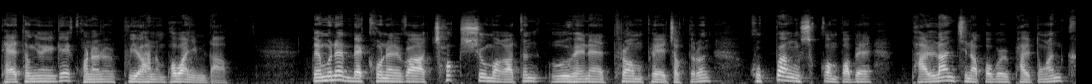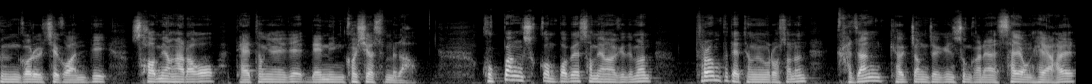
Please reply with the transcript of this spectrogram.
대통령에게 권한을 부여하는 법안입니다. 때문에 맥코넬과 척 슈머 같은 의회 내 트럼프의 적들은 국방수권법에 반란 진압법을 발동한 근거를 제거한 뒤 서명하라고 대통령에게 내민 것이었습니다. 국방수권법에 서명하게 되면 트럼프 대통령으로서는 가장 결정적인 순간에 사용해야 할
